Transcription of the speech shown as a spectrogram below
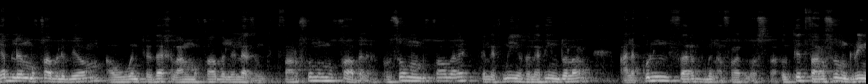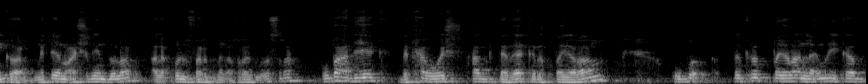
قبل المقابلة بيوم أو وأنت داخل على المقابلة لازم تدفع رسوم المقابلة، رسوم المقابلة 330 دولار على كل فرد من أفراد الأسرة، وبتدفع رسوم green card 220 دولار على كل فرد من أفراد الأسرة، وبعد هيك بتحوش حق تذاكر الطيران. وتذكرة الطيران لأمريكا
